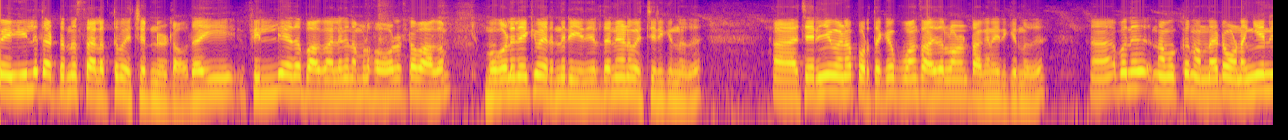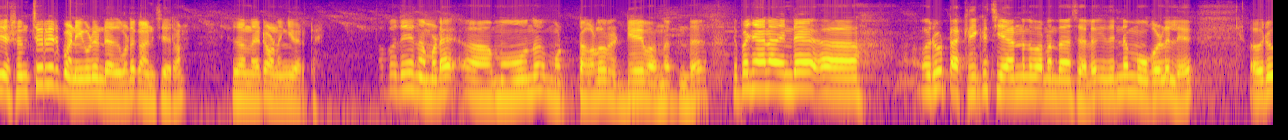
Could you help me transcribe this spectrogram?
വെയിൽ തട്ടുന്ന സ്ഥലത്ത് വെച്ചിട്ടുണ്ട് കേട്ടോ. അതാ ഈ ഫില്ല് ചെയ്ത ഭാഗം അല്ലെങ്കിൽ നമ്മൾ ഹോളിട്ട ഭാഗം മുകളിലേക്ക് വരുന്ന രീതിയിൽ തന്നെയാണ് വെച്ചിരിക്കുന്നത്. ചെരിഞ്ഞ് വീണാൽ പുറത്തേക്ക് പോകാൻ സാധ്യതയുള്ളതാണ് ഉള്ളതുകൊണ്ട് അങ്ങനെ ഇരിക്കുന്നത്. അപ്പോൾ ഇത് നമുക്ക് നന്നായിട്ട് ഉണങ്ങിയതിന് ശേഷം ചെറിയൊരു പണി കൂടി ഉണ്ട്. അതുകൊണ്ട് കാണിച്ചു തരാം. ഇത് നന്നായിട്ട് ഉണങ്ങി വരട്ടെ. അപ്പോൾ ഇത് നമ്മുടെ മൂന്ന് മുട്ടകൾ റെഡിയായി വന്നിട്ടുണ്ട്. ഇപ്പോൾ ഞാൻ അതിന്റെ ഒരു ടെക്നിക്ക് ചെയ്യാനെന്ന് പറഞ്ഞാൽ എന്താണെന്ന് വെച്ചാൽ ഇതിന്റെ മുകളിൽ ഒരു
